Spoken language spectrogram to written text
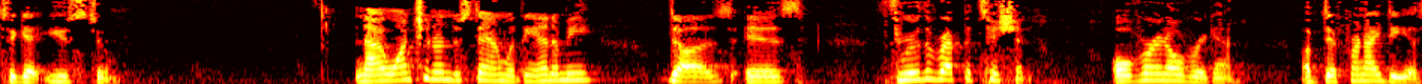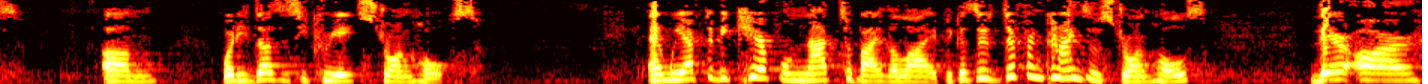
to get used to. Now, I want you to understand what the enemy does is through the repetition over and over again of different ideas, um, what he does is he creates strongholds. And we have to be careful not to buy the lie because there's different kinds of strongholds. There are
